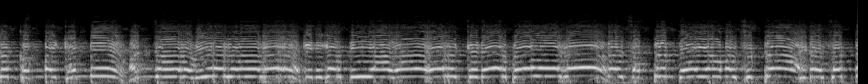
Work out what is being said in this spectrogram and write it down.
நெஞ்சிருக்கும் கொம்பை கண்டு அஞ்சாத வீரர்களாக நேருக்கு நிகர் தீயாக நேருக்கு நேர் பேயாக. சற்றும் தேயாமல் சுற்ற இடல் சத்த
